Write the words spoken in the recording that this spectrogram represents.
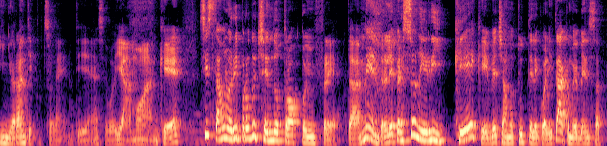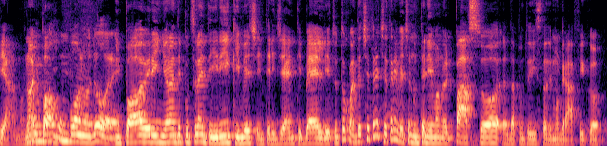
ignoranti e puzzolenti, eh, se vogliamo anche, si stavano riproducendo troppo in fretta, mentre le persone ricche, che invece hanno tutte le qualità, come ben sappiamo, no? un, po- un buon odore. i poveri, ignoranti e puzzolenti, i ricchi invece intelligenti, belli tutto quanto, eccetera, eccetera, invece non tenevano il passo eh, dal punto di vista demografico.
